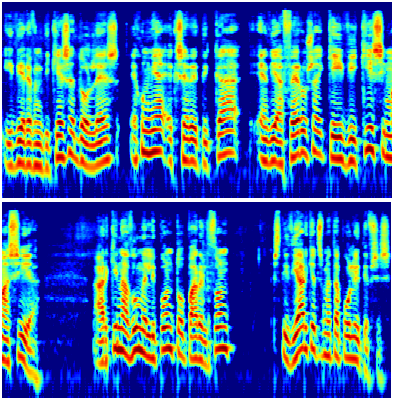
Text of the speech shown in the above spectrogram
Οι διερευνητικές εντολές έχουν μια εξαιρετικά ενδιαφέρουσα και ειδική σημασία. Αρκεί να δούμε λοιπόν το παρελθόν στη διάρκεια της μεταπολίτευσης.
